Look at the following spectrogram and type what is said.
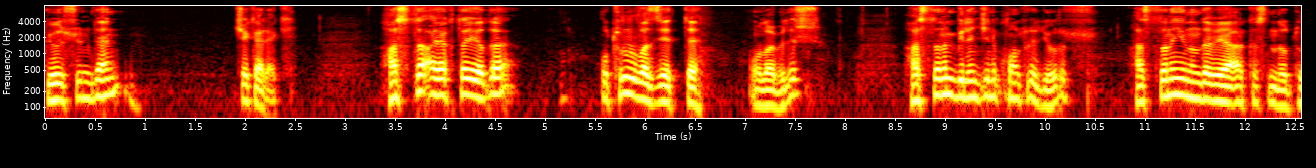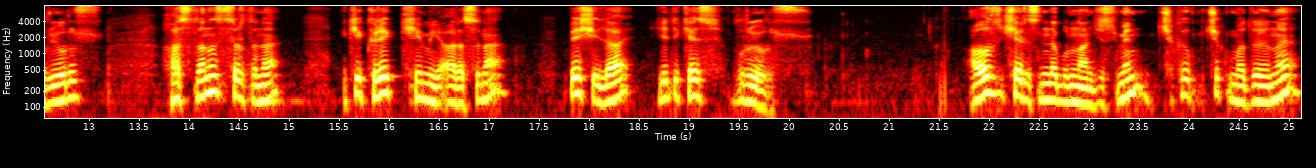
göğsünden çekerek. Hasta ayakta ya da oturur vaziyette olabilir. Hastanın bilincini kontrol ediyoruz. Hastanın yanında veya arkasında duruyoruz. Hastanın sırtına iki kürek kemiği arasına 5 ila 7 kez vuruyoruz ağız içerisinde bulunan cismin çıkıp çıkmadığını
